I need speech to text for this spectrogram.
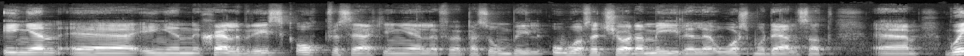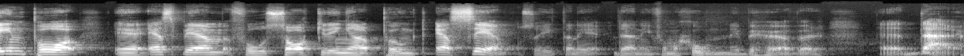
ingen, eh, ingen självrisk och försäkring gäller för personbil oavsett körda mil eller årsmodell. Så att, eh, gå in på eh, sbmforsakringar.se så hittar ni den information ni behöver eh, där.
